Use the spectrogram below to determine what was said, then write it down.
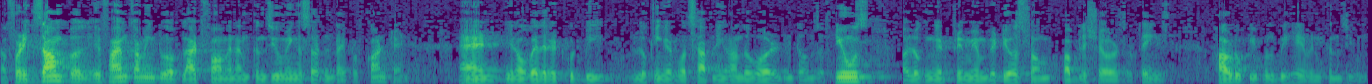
Now, for example, if I'm coming to a platform and I'm consuming a certain type of content, and you know whether it could be looking at what's happening around the world in terms of news or looking at premium videos from publishers or things how do people behave and consume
